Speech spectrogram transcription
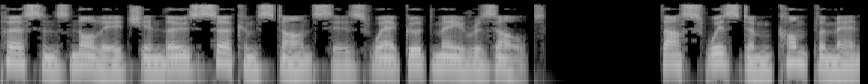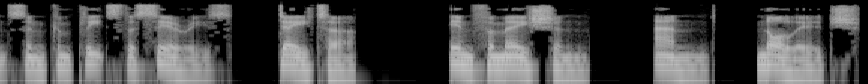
person's knowledge in those circumstances where good may result. Thus wisdom complements and completes the series, data, information, and knowledge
